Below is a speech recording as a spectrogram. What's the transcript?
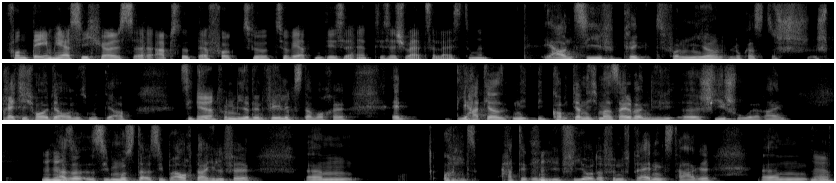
von dem her sicher als äh, absoluter Erfolg zu, zu werten, diese, diese Schweizer Leistungen. Ja, und sie kriegt von mir, Lukas, das spreche ich heute auch nicht mit dir ab. Sie kriegt ja. von mir den Felix der Woche. Äh, die hat ja, die kommt ja nicht mal selber in die äh, Skischuhe rein. Mhm. Also sie muss da, sie braucht da Hilfe ähm, und hatte irgendwie vier oder fünf Trainingstage ähm, ja. und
